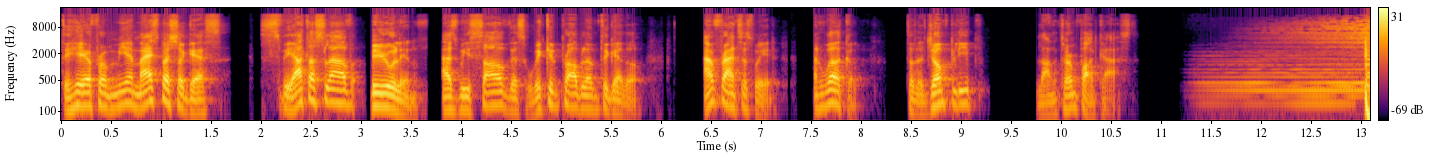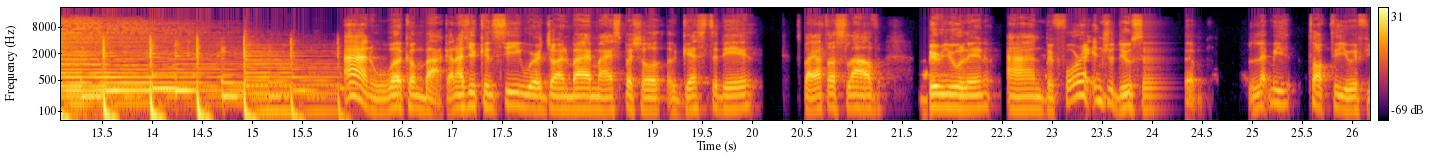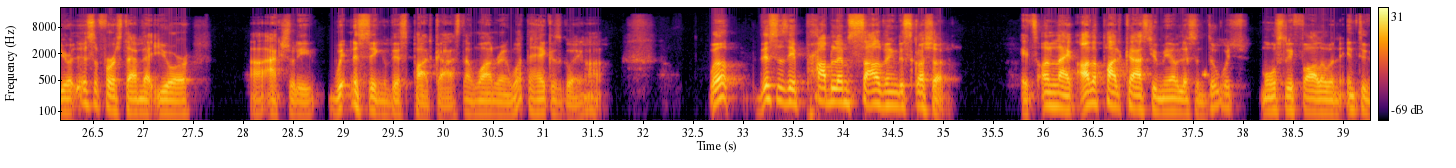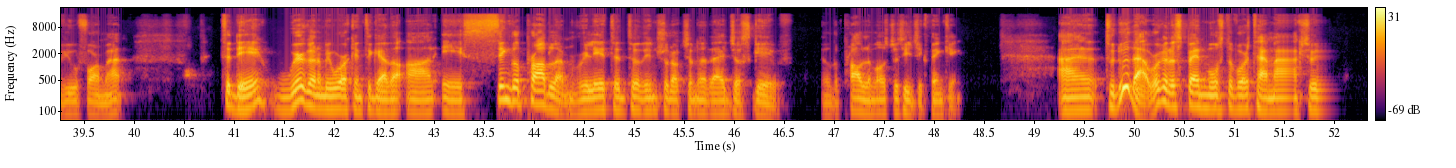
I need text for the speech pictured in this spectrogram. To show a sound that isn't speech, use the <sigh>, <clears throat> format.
to hear from me and my special guest, Svyatoslav Biryulin, as we solve this wicked problem together. I'm Francis Wade, and welcome to the Jump Leap Long Term Podcast. And welcome back. And as you can see, we're joined by my special guest today, Svyatoslav Biryulin. And before I introduce him, let me talk to you if you're this is the first time that you're uh, actually witnessing this podcast and wondering what the heck is going on. Well, this is a problem solving discussion. It's unlike other podcasts you may have listened to, which mostly follow an interview format. Today, we're going to be working together on a single problem related to the introduction that I just gave, you know, the problem of strategic thinking. And to do that, we're going to spend most of our time actually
